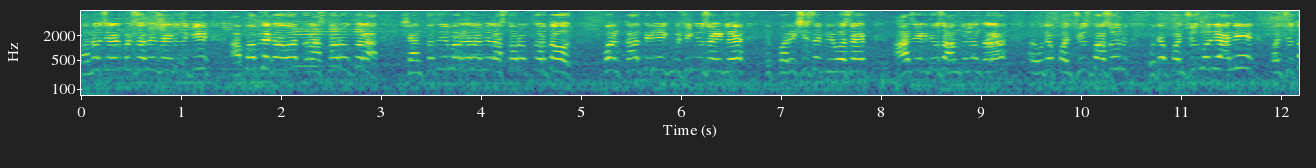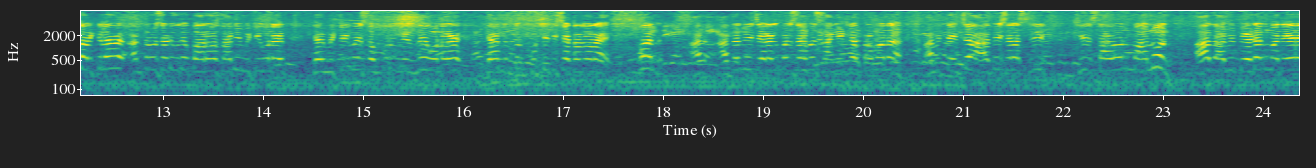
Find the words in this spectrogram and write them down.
मनोज जरंग पाटील साहेबांनी सांगितलं की आपापल्या गावात रास्ता रोक करा. शांततेच्या मार्गाने आम्ही रास्ता रोक करत आहोत. पण काल त्यांनी एक मिटिंग घेऊन सांगितलं की परीक्षेचे दिवस आहेत. आज एक दिवस आंदोलन करा आणि उद्या पंचवीसपासून उद्या पंचवीसमध्ये आणि पंचवीस तारखेला आंतरराष्ट्रीय उद्या बारा वाजता आणि मिटिंग होणार आहे त्या मिटिंगमध्ये संपूर्ण निर्णय होणार आहे. त्यानंतर पुढची दिशा ठरणार आहे. पण आदरणीय जयरंग पाटील साहेबांनी सांगितल्याप्रमाणे आम्ही त्यांच्या आदेशाला श्री शिरस्थावर मानून आज आम्ही बेडकमध्ये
